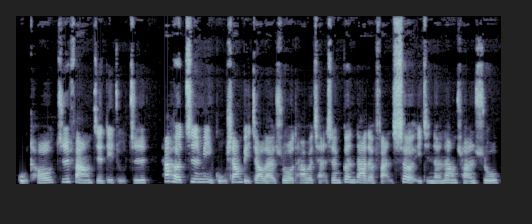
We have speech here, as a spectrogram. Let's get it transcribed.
骨头、脂肪、结缔组织，它和致密骨相比较来说，它会产生更大的反射以及能量传输。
